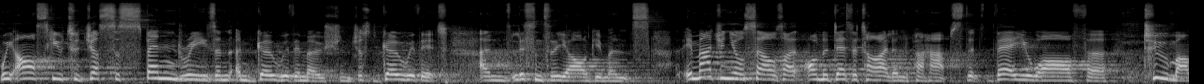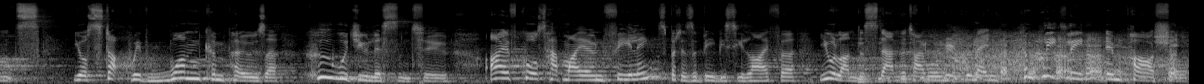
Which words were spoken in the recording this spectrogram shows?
We ask you to just suspend reason and go with emotion. Just go with it and listen to the arguments. Imagine yourselves uh, on a desert island, perhaps, that there you are for two months you're stuck with one composer, who would you listen to? I, of course, have my own feelings, but as a BBC lifer, you'll understand that I will remain completely impartial.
